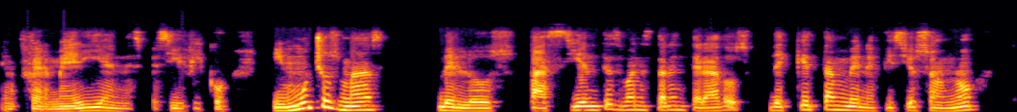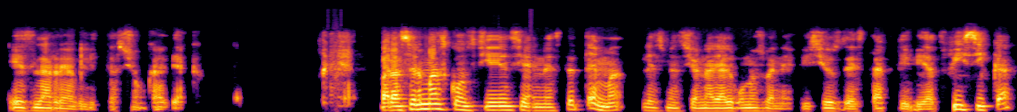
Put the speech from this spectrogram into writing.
enfermería en específico, y muchos más de los pacientes van a estar enterados de qué tan beneficiosa o no es la rehabilitación cardíaca. Para hacer más conciencia en este tema, les mencionaré algunos beneficios de esta actividad física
